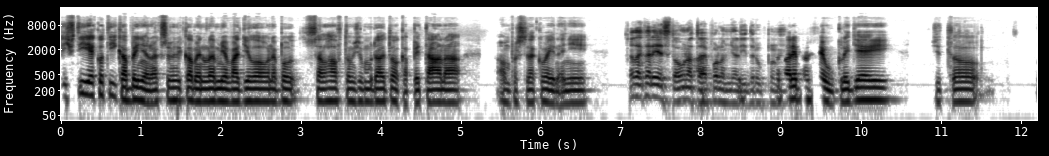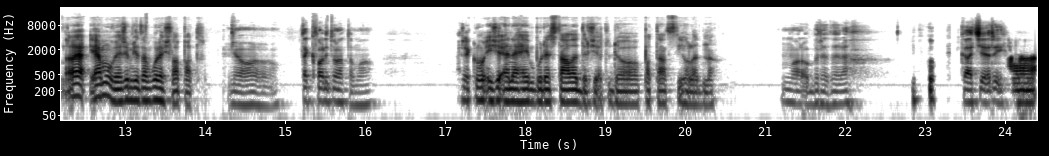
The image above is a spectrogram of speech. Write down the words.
Když v té jako té kabině, no, jak jsem říkal minule, mě vadilo, nebo selhal v tom, že mu dali toho kapitána a on prostě takovej není. No tak tady je Stone a to je podle mě lídr To úplný. tady prostě ukliděj, že to... No já, já mu věřím, že tam bude šlapat. Jo, jo, jo. Tak kvalitu na to má. Řeknu i, že Anaheim bude stále držet do 15. ledna. No dobře teda. Kačeři. A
